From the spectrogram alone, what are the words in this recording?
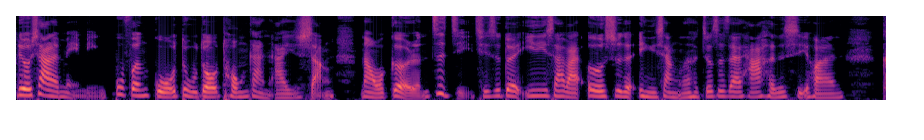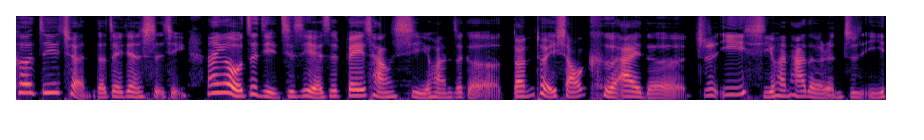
留下了美名，不分国度都同感哀伤。那我个人自己其实对伊丽莎白二世的印象呢，就是在她很喜欢柯基犬的这件事情。那因为我自己其实也是非常喜欢这个短腿小可爱的之一，喜欢它的人之一，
